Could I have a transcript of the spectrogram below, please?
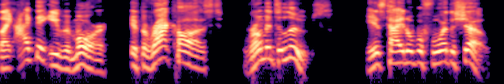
Like I think even more if the Rock caused Roman to lose his title before the show,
